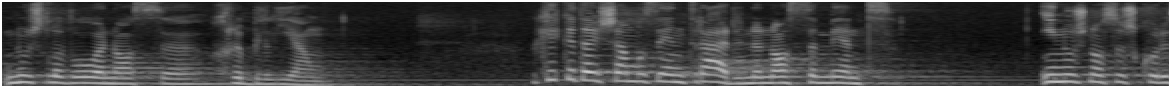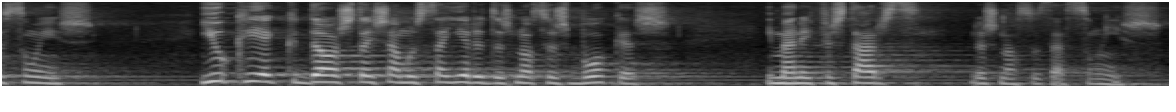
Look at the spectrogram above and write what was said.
nos levou a nossa rebelião? O que é que deixamos entrar na nossa mente e nos nossos corações? E o que é que nós deixamos sair das nossas bocas e manifestar-se nas nossas ações?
